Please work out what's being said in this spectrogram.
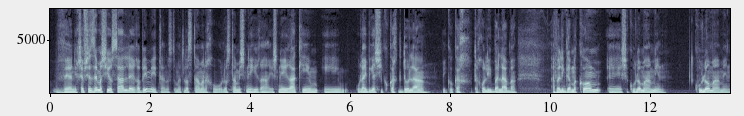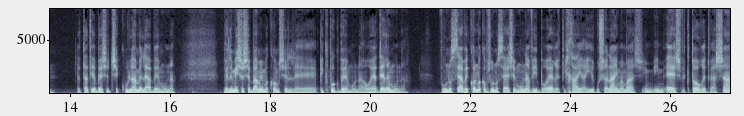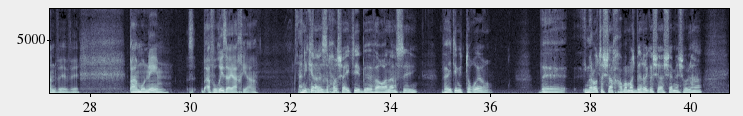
ואני חושב שזה מה שהיא עושה לרבים מאיתנו, זאת אומרת, לא סתם אנחנו, לא סתם יש נהירה, יש נהירה כי היא, היא אולי בגלל שהיא כל כך גדולה, והיא כל כך, אתה יכול להיבלע בה, אבל היא גם מקום אה, שכולו מאמין, כולו מאמין. זו תת יבשת שכולה מלאה באמונה. ולמישהו שבא ממקום של אה, פקפוק באמונה, או היעדר אמונה, והוא נוסע, וכל מקום שהוא נוסע יש אמונה, והיא בוערת, היא חיה, היא ירושלים ממש, עם, עם אש וקטורת ועשן ופעמונים. עבורי זה היה החייאה. אני כן, אני זוכר שהייתי בוורנסי, והייתי מתעורר עם עלות השחר, ממש ברגע שהשמש עולה,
